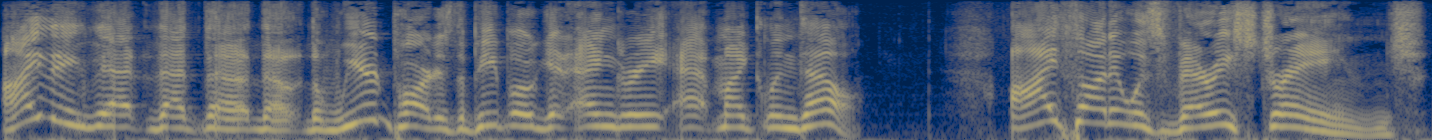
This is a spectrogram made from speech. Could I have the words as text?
I think that that the, the, the weird part is the people who get angry at Mike Lindell. I thought it was very strange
